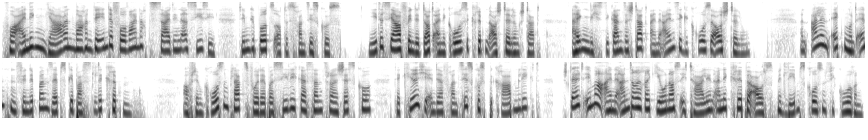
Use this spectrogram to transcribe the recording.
Vor einigen Jahren waren wir in der Vorweihnachtszeit in Assisi, dem Geburtsort des Franziskus. Jedes Jahr findet dort eine große Krippenausstellung statt. Eigentlich ist die ganze Stadt eine einzige große Ausstellung. An allen Ecken und Enden findet man selbst gebastelte Krippen. Auf dem großen Platz vor der Basilika San Francesco, der Kirche, in der Franziskus begraben liegt, stellt immer eine andere Region aus Italien eine Krippe aus mit lebensgroßen Figuren.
